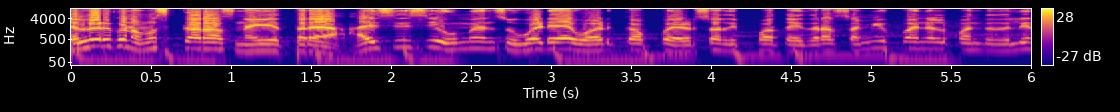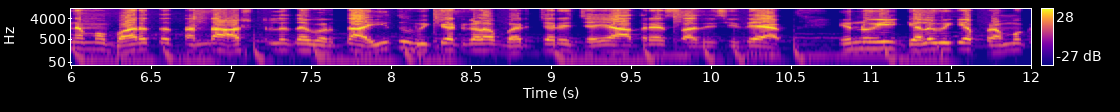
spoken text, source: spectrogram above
ಎಲ್ಲರಿಗೂ ನಮಸ್ಕಾರ ಸ್ನೇಹಿತರೆ. ICC women's ODI world cup ಎರಡ್ ಸಾವಿರದ ಇಪ್ಪತ್ತೈದರ ಸೆಮಿಫೈನಲ್ ಪಂದ್ಯದಲ್ಲಿ ನಮ್ಮ ಭಾರತ ತಂಡ ಆಸ್ಟ್ರೇಲಿಯಾದ ವಿರುದ್ಧ ಐದು ವಿಕೆಟ್ಗಳ ಭರ್ಜರಿ ಜಯ ಆದರೆ ಸಾಧಿಸಿದೆ. ಇನ್ನು ಈ ಗೆಲುವಿಗೆ ಪ್ರಮುಖ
